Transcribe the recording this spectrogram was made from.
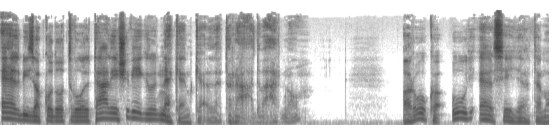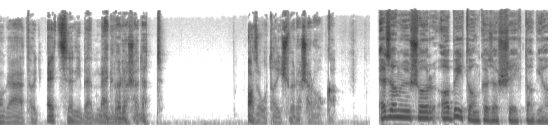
elbizakodott voltál, és végül nekem kellett rád várnom. A róka úgy elszégyelte magát, hogy egyszeriben megvörösödött. Azóta is vörös a róka. Ez a műsor a Béton közösség tagja.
